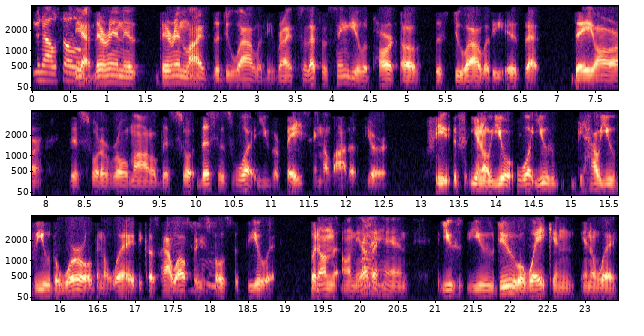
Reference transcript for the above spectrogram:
you know. So yeah therein is therein lies the duality right so that's a singular part of this duality is that they are this sort of role model this sort this is what you are basing a lot of your fe- you know you what you how you view the world in a way because how else are you Mhm. supposed to view it but on the on the other hand you you do awaken in a way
